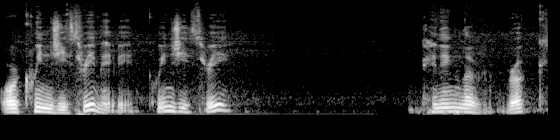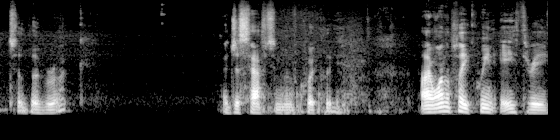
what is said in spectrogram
Or queen g3 maybe. Queen g3. Pinning the rook to the rook. I just have to move quickly. I want to play queen a3.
